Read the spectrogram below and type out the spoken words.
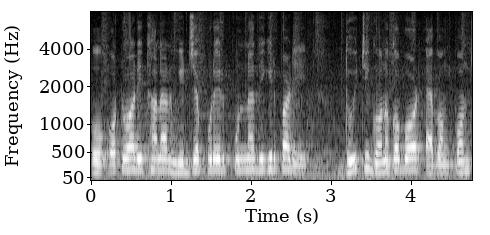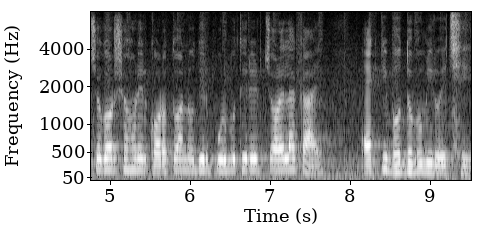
ও অটোয়ারি থানার মির্জাপুরের পুন্নাদিঘির পাড়ে দুইটি গণকবর এবং পঞ্চগড় শহরের করতোয়া নদীর পূর্ব তীরের চর এলাকায় একটি বৌদ্ধভূমি রয়েছে।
